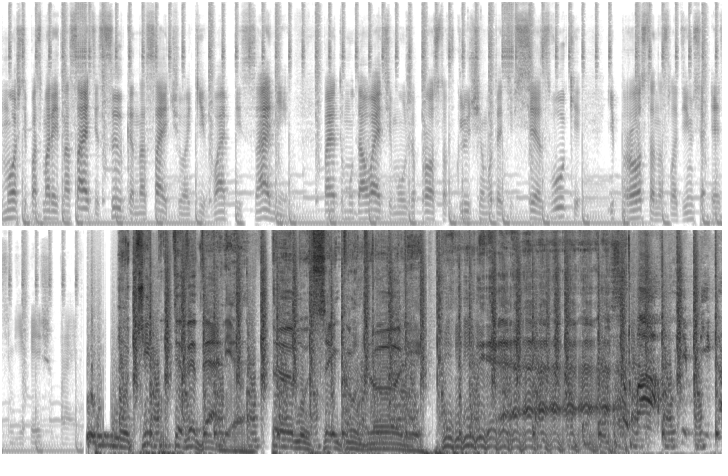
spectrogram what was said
Можете посмотреть на сайте. Ссылка на сайт, чуваки, в описании. Поэтому давайте мы уже просто включим вот эти все звуки и просто насладимся этим ебейшим проектом. Controle. Papo de pica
